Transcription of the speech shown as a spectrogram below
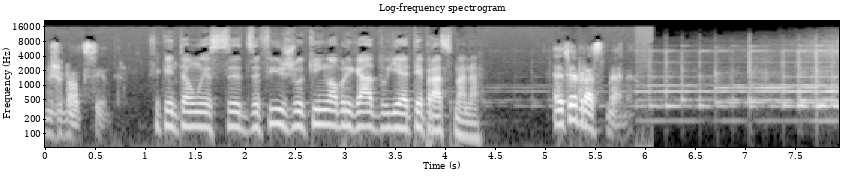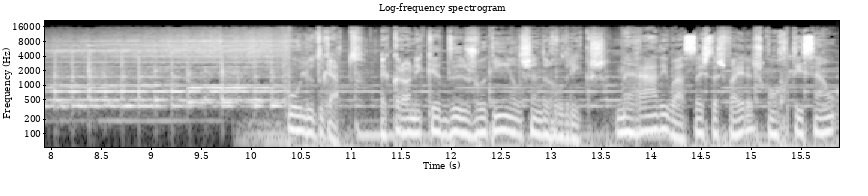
no Jornal do Centro. Fica então esse desafio. Joaquim, obrigado e até para a semana. Até para a semana. Olho de Gato, a crónica de Joaquim Alexandre Rodrigues, na rádio às sextas-feiras, com repetição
